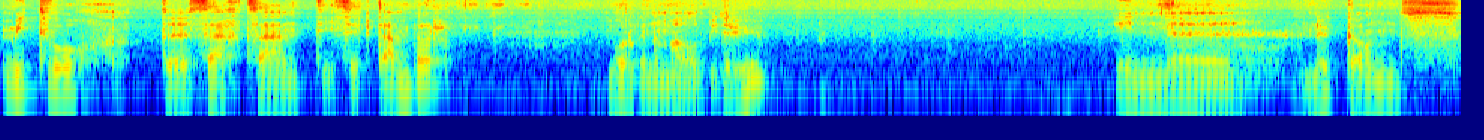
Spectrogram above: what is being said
Mittwoch, der 16. September morgen um halb drei. In äh, nicht ganz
